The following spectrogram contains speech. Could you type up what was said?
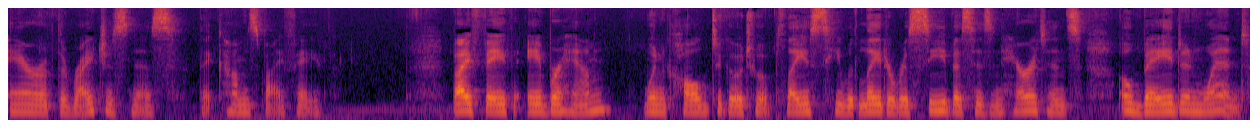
heir of the righteousness that comes by faith. By faith, Abraham, when called to go to a place he would later receive as his inheritance, obeyed and went,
